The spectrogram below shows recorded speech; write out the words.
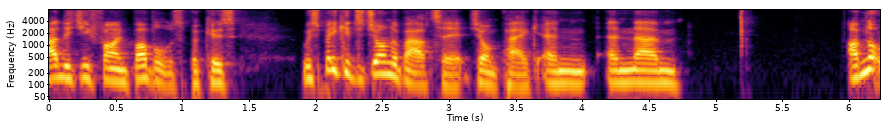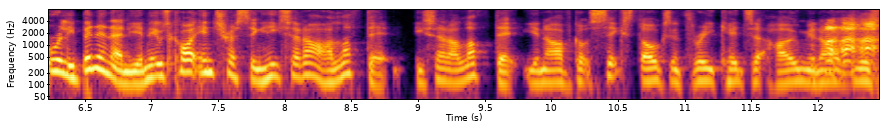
how did you find bubbles? Because we're speaking to John about it, John Pegg, and and um, I've not really been in any, and it was quite interesting. He said, "Oh, I loved it." He said, "I loved it." You know, I've got six dogs and three kids at home. You know, it was,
